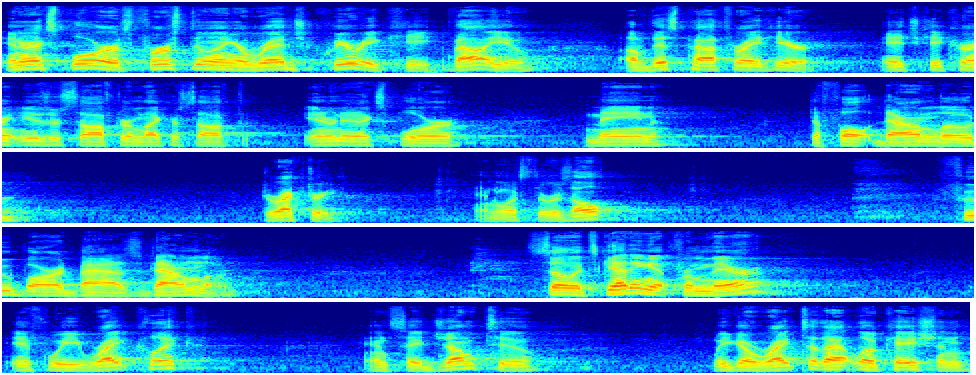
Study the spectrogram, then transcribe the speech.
Internet Explorer is first doing a reg query key value of this path right here. HKey current user software, Microsoft Internet Explorer, main, default download directory. And what's the result? fooBARD baz download. So it's getting it from there. If we right click and say jump to, we go right to that location,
